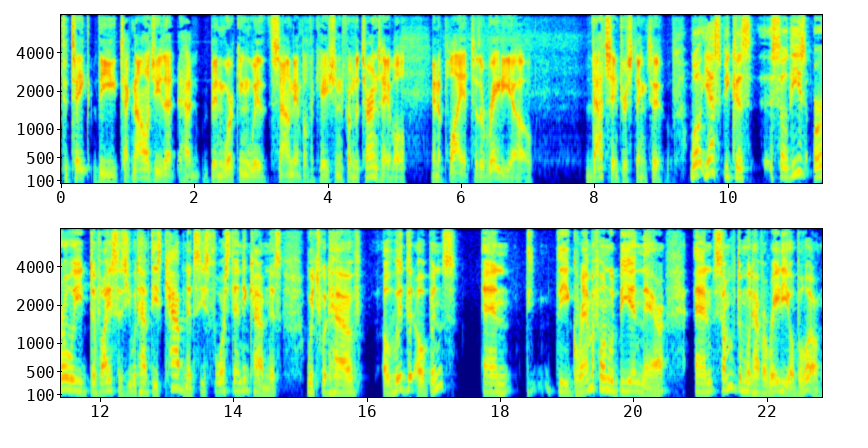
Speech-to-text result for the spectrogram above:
to take the technology that had been working with sound amplification from the turntable and apply it to the radio, that's interesting too. Well, yes, because so these early devices, you would have these cabinets, these four standing cabinets, which would have a lid that opens and the gramophone would be in there, and some of them would have a radio below.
